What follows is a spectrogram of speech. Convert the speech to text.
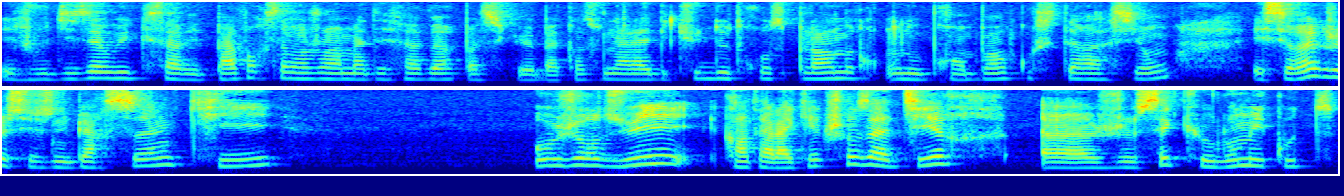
Et je vous disais oui que ça n'avait pas forcément joué à ma défaveur parce que bah, quand on a l'habitude de trop se plaindre, on ne nous prend pas en considération. Et c'est vrai que je suis une personne qui, aujourd'hui, quand elle a quelque chose à dire, euh, je sais que l'on m'écoute.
